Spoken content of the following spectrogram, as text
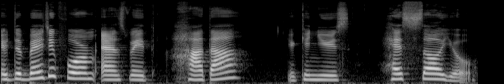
If the basic form ends with 하다, you can use 했어요.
